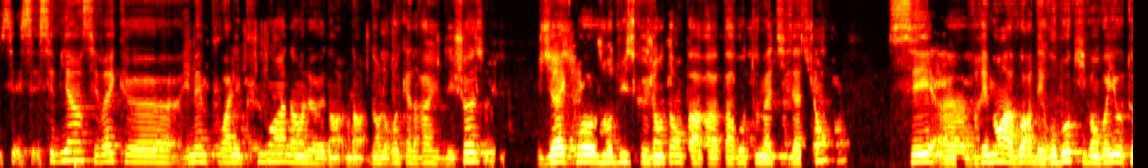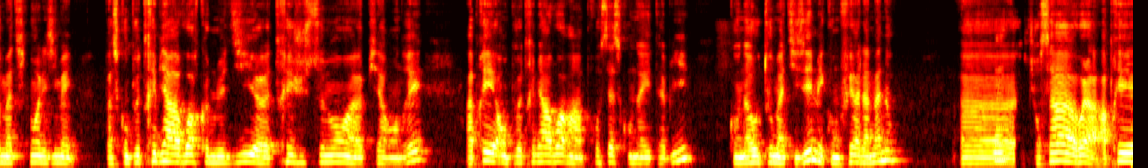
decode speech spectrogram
c'est bien. C'est vrai que et même pour aller plus loin dans le dans, dans, le recadrage des choses, je dirais que moi aujourd'hui, ce que j'entends par par automatisation, c'est euh, vraiment avoir des robots qui vont envoyer automatiquement les emails. Parce qu'on peut très bien avoir, comme le dit euh, très justement euh, Pierre-André, après, on peut très bien avoir un process qu'on a établi, qu'on a automatisé, mais qu'on fait à la mano. Sur ça, voilà. Après,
